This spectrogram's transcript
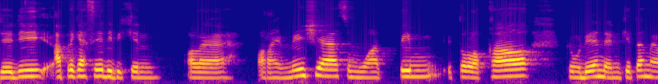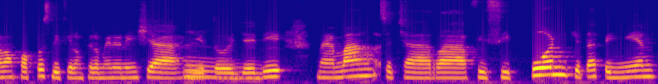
Jadi aplikasinya dibikin oleh orang Indonesia, semua tim itu lokal. Kemudian dan kita memang fokus di film-film Indonesia gitu. Hmm. Jadi memang secara visi pun kita pingin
